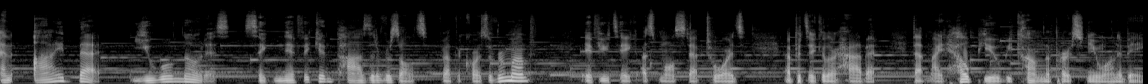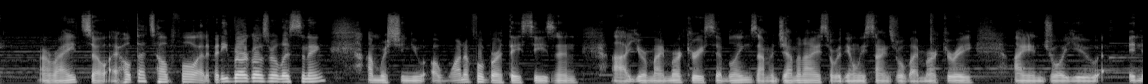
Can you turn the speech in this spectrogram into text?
And I bet you will notice significant positive results throughout the course of your month if you take a small step towards a particular habit that might help you become the person you want to be. All right. So I hope that's helpful. And if any Virgos are listening, I'm wishing you a wonderful birthday season. Uh, you're my Mercury siblings. I'm a Gemini, so we're the only signs ruled by Mercury. I enjoy you in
